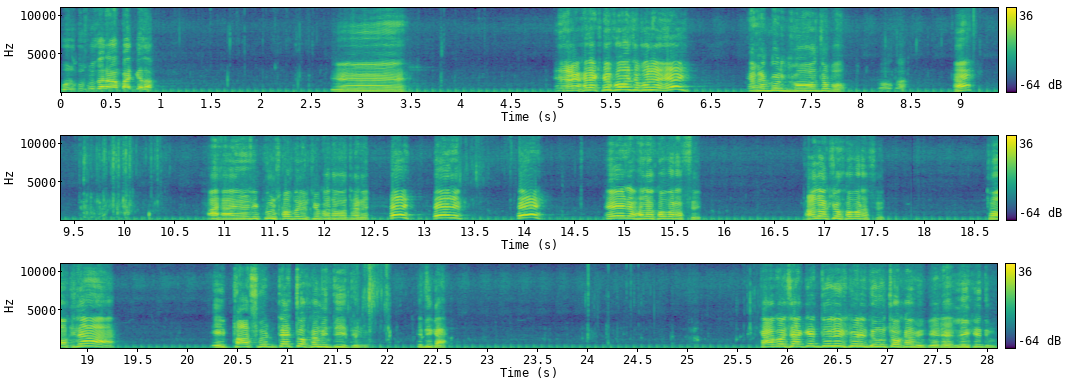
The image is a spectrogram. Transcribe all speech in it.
গরু কুসুম করে বাদ গেলাম। এখানে খেয়ে পাওয়া যাব না এই এখানে করে গোয়া যাব। হ্যাঁ? হ্যাঁ হ্যাঁ কোন শব্দ কথা কথা রে? এই এই! এই ভালো খবর আছে। ভালো একটা খবর আছে। তোকে না এই পাসপোর্টটাই তোকে আমি দিয়ে দেবো এদিকে। কাগজ আগে দলিল করে দেবো তোকে আমি। এটা লিখে দেবো।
